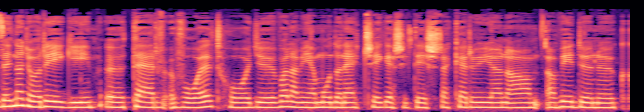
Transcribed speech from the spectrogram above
Ez egy nagyon régi terv volt, hogy valamilyen módon egységesítésre kerüljön a, a védőnők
